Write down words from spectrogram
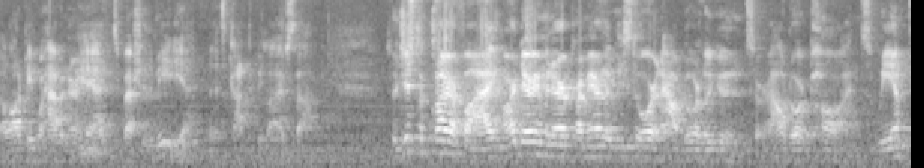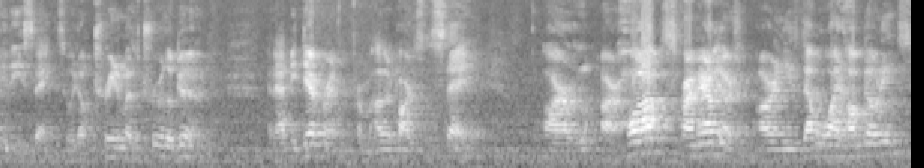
a lot of people have in their head, especially the media, that it's got to be livestock. So just to clarify, our dairy manure primarily we store in outdoor lagoons or outdoor ponds. We empty these things. We don't treat them as a true lagoon. And that'd be different from other parts of the state. Our, our hogs primarily are, are in these double wide hog buildings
